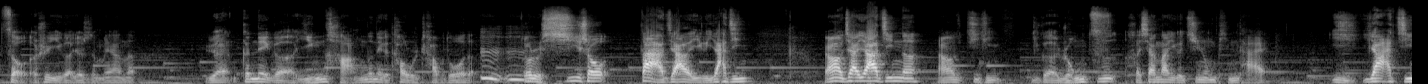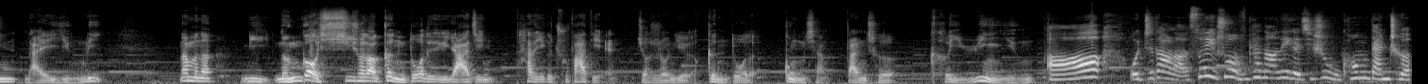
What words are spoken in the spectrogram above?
走的是一个就是怎么样呢？原跟那个银行的那个套路是差不多的。嗯嗯，就是吸收大家的一个押金，然后加押金呢，然后进行一个融资和相当于一个金融平台。以押金来盈利，那么呢，你能够吸收到更多的这个押金，它的一个出发点就是说你有更多的共享单车可以运营。哦，我知道了。所以说我们看到那个，其实悟空单车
